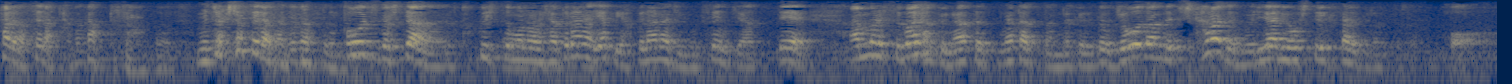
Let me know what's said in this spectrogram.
彼は背が高かったと。めちゃくちゃ背が高かったと。当時としては、特筆物の107約176センチあって、あんまり素早くなかなかったんだけれど、冗談で力で無理やり押していくタイプだったと。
